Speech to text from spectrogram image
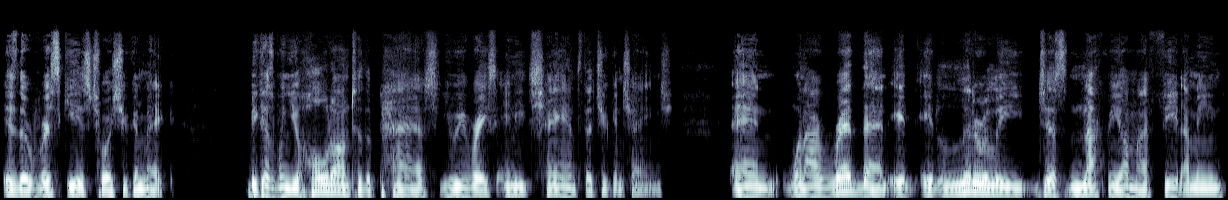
is the riskiest choice you can make because when you hold on to the past you erase any chance that you can change. And when i read that it it literally just knocked me on my feet. I mean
